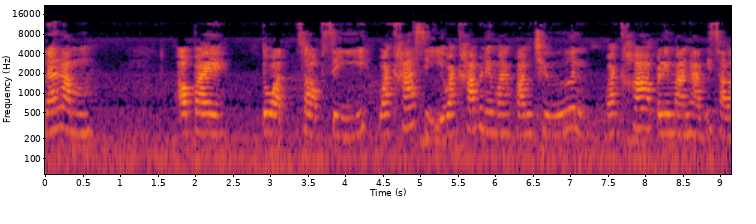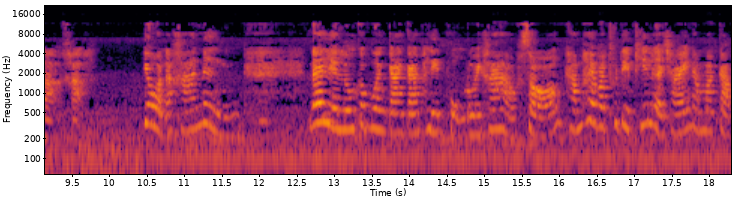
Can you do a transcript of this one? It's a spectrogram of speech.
และนำเอาไปตรวจสอบสี วัดค่าสี วัดค่าปริมาณความชื้น วัดค่าปริมาณน้ำอิสระค่ะ ประโยชน์นะคะหนึ่งได้เรียนรู้กระบวนการการผลิตผงโรยข้าว 2. ทำให้วัตถุดิบที่เหลือใช้นำมากับ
